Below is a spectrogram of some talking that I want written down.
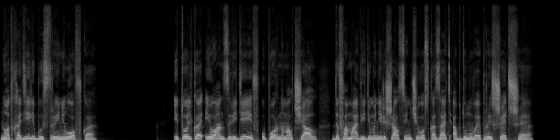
но отходили быстро и неловко. И только Иоанн Завидеев упорно молчал, да Фома, видимо, не решался ничего сказать, обдумывая происшедшее.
